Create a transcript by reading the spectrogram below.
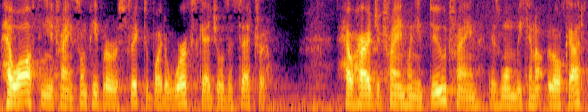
How often you train. Some people are restricted by their work schedules, etc. How hard you train when you do train is one we can look at.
